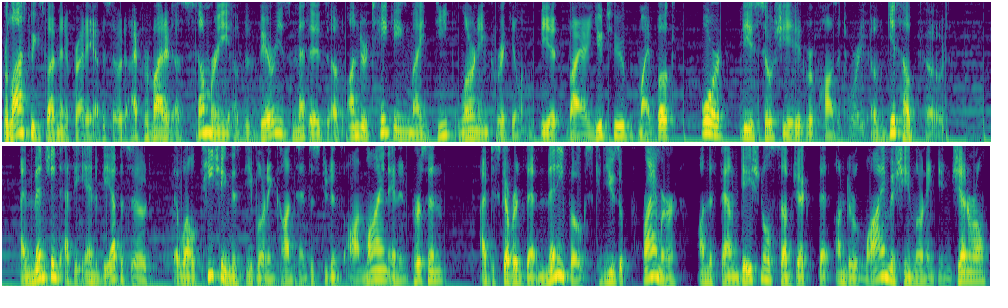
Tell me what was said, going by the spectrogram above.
For last week's 5 Minute Friday episode, I provided a summary of the various methods of undertaking my deep learning curriculum, be it via YouTube, my book, or the associated repository of GitHub code. I mentioned at the end of the episode that while teaching this deep learning content to students online and in person, I've discovered that many folks could use a primer on the foundational subjects that underlie machine learning in general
